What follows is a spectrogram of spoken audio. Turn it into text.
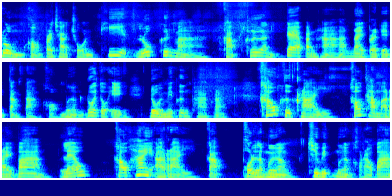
กลุ่มของประชาชนที่ลุกขึ้นมาขับเคลื่อนแก้ปัญหาในประเด็นต่างๆ ของเมืองด้วยตัวเอง โดยไม่พึ่งภาครัฐ เขาคือใคร เขาทำอะไรบ้าง แล้วเขาให้อะไรกับพลเมืองชีวิตเมืองของเราบ้าง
